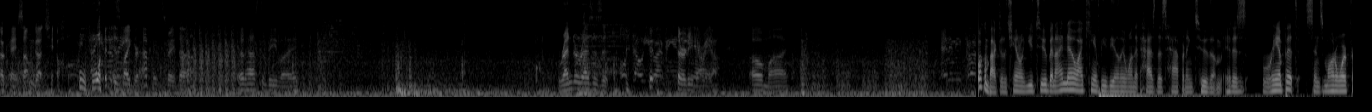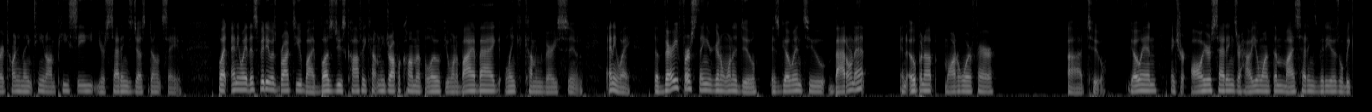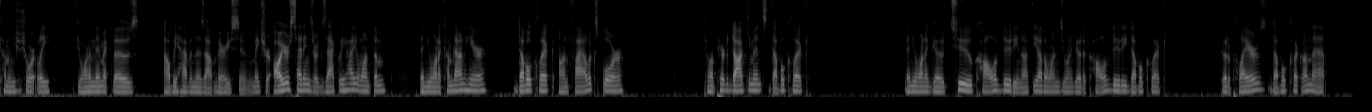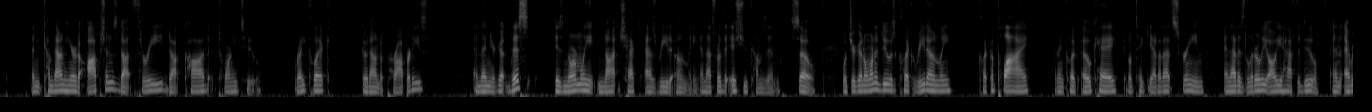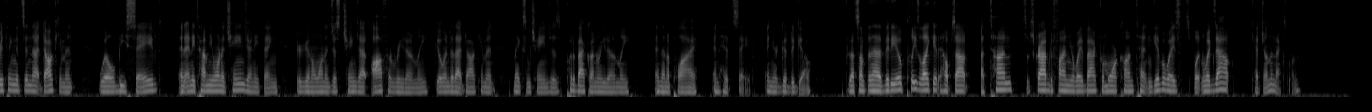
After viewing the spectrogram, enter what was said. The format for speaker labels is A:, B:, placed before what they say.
A: Okay, something got changed. Oh, what is my graphics right now? That has to be my... Render res is at 39. Oh my. Welcome back to the channel YouTube, and I know I can't be the only one that has this happening to them. It is rampant since Modern Warfare 2019 on PC. Your settings just don't save. But anyway, this video is brought to you by Buzz Juice Coffee Company. Drop a comment below if you want to buy a bag. Link coming very soon. Anyway, the very first thing you're going to want to do is go into Battle.net and open up Modern Warfare uh, 2. Go in, make sure all your settings are how you want them. My settings videos will be coming shortly. If you want to mimic those, I'll be having those out very soon. Make sure all your settings are exactly how you want them. Then you want to come down here, double click on File Explorer, come up here to Documents, double click. Then you want to go to Call of Duty, not the other ones. You want to go to Call of Duty, double click. Go to Players, double click on that. Then come down here to options.3.cod22. Right click, go down to Properties, and then you're going this is normally not checked as read only, and that's where the issue comes in. So what you're going to want to do is click read only, click apply, and then click OK. It'll take you out of that screen, and that is literally all you have to do. And everything that's in that document will be saved. And anytime you want to change anything, you're going to want to just change that off of read only, go into that document, make some changes, put it back on read only, and then apply and hit save, and you're good to go. If you got something out of the video, please like it. it. Helps out a ton. Subscribe to find your way back for more content and giveaways. Splitting Wigs out. Catch you on the next one.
